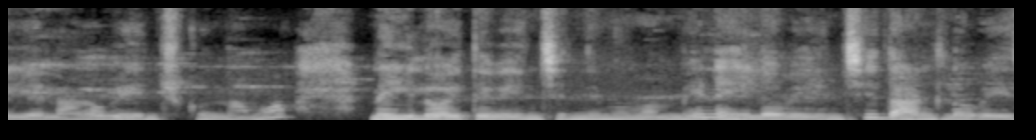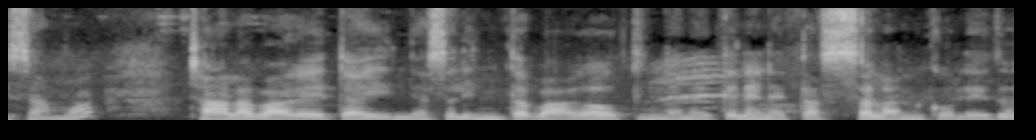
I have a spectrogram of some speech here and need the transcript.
అయ్యేలాగా వేయించుకున్నాము నెయ్యిలో అయితే వేయించింది మా మమ్మీ. నెయ్యిలో వేయించి దాంట్లో వేసాము. చాలా బాగా అయితే అయింది. అసలు ఇంత బాగా అవుతుందని అయితే నేనైతే అస్సలు అనుకోలేదు.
